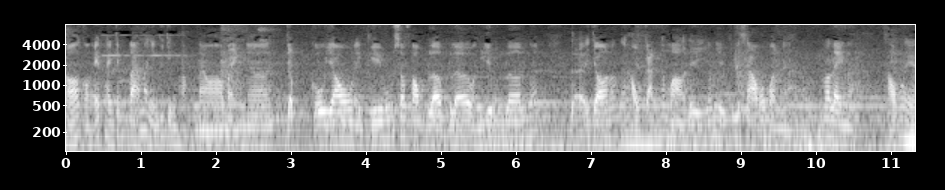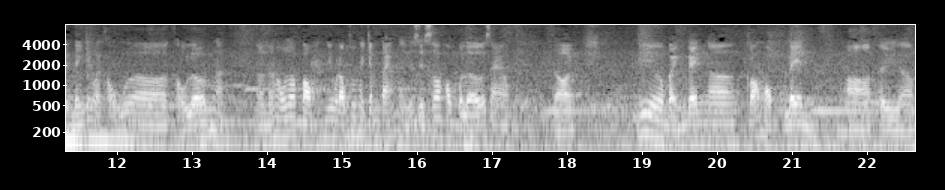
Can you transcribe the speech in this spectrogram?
Đó còn F2.8 là những cái trường hợp nào bạn uh, chụp cô dâu này kia muốn số phong blur blur bạn zoom lên á để cho nó cái hậu cảnh nó mờ đi giống như phía sau của mình nè. Nó đen nè khẩu này đen chắc là khẩu ờ, khẩu lớn nè nó không có phong nhưng mà đóng xuống 2.8 thì nó sẽ xóa phong blur ở sao rồi nếu như bạn đang uh, có một lens uh, thì uh,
